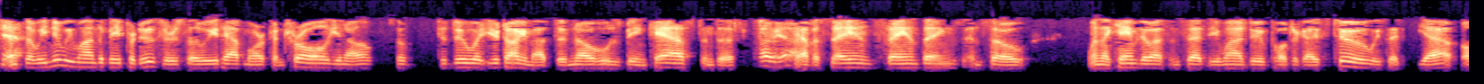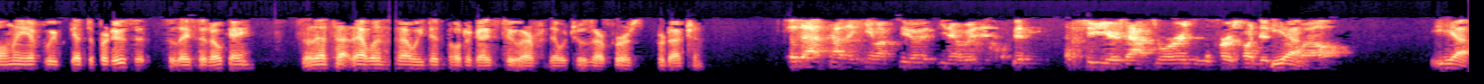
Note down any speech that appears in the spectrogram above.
Yeah. And so we knew we wanted to be producers so we'd have more control, you know, so to do what you're talking about, to know who's being cast and to oh, yeah. have a say in saying things. And so when they came to us and said, "Do you want to do Poltergeist 2?" we said, "Yeah, only if we get to produce it." So they said, "Okay." So that's how that was how we did Poltergeist 2, our, which was our first production. So that's how they came up to it. You know, it's been a few years afterwards, and the first one did well. yeah. well. Yeah.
